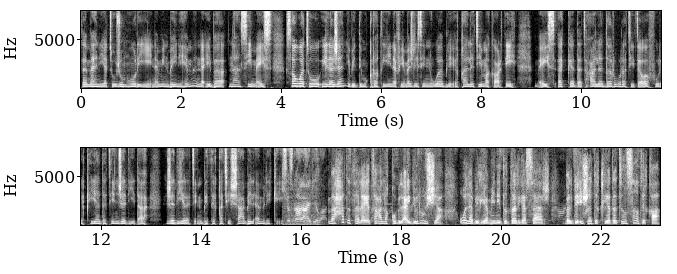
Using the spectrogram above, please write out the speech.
ثمانية جمهوريين من بينهم النائبة نانسي ميس صوتوا إلى جانب الديمقراطيين في مجلس النواب لإقالة مكارثي ميس أكدت على ضرورة توفر قيادة جديدة. جديرة بثقة الشعب الأمريكي. ما حدث لا يتعلق بالأيديولوجيا ولا باليمين ضد اليسار بل بإيجاد قيادة صادقة.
